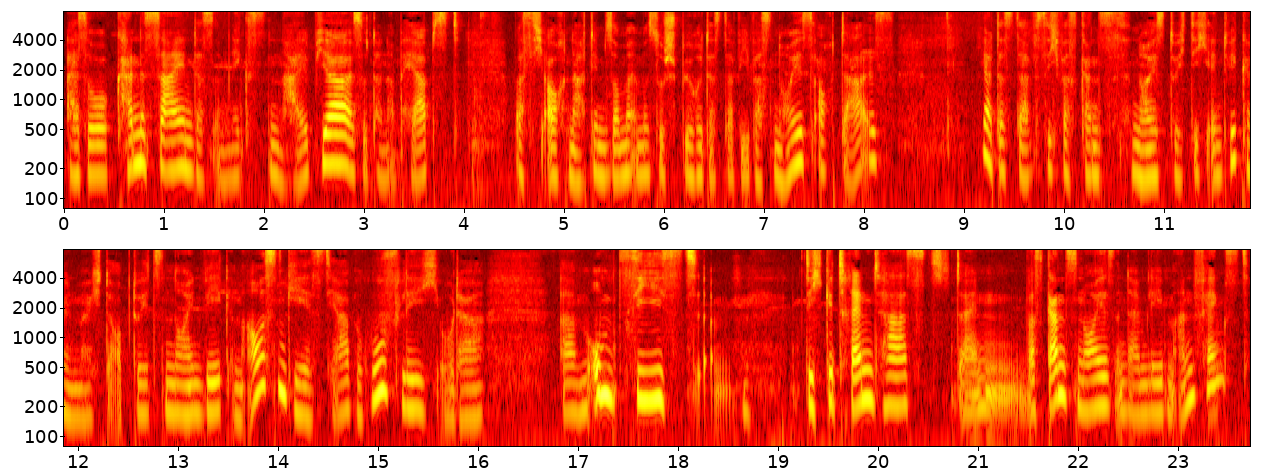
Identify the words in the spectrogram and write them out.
Also kann es sein, dass im nächsten Halbjahr, also dann ab Herbst, was ich auch nach dem Sommer immer so spüre, dass da wie was Neues auch da ist, ja, dass da sich was ganz Neues durch dich entwickeln möchte. Ob du jetzt einen neuen Weg im Außen gehst, ja, beruflich oder ähm, umziehst, ähm, dich getrennt hast, dein was ganz Neues in deinem Leben anfängst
